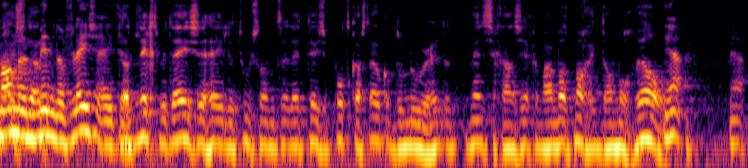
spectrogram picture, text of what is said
mannen minder vlees eten. dat ligt met deze hele toestand, eh, deze podcast ook op de loer. Hè? Dat mensen gaan zeggen, maar wat mag ik dan nog wel? Ja, ja. En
